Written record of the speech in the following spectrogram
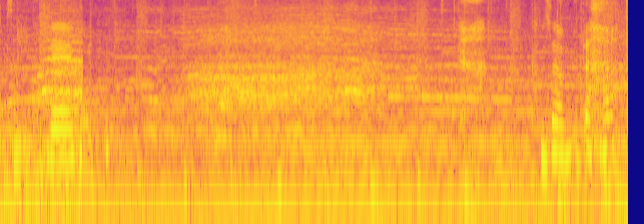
감사합니다. 네. 감사합니다.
